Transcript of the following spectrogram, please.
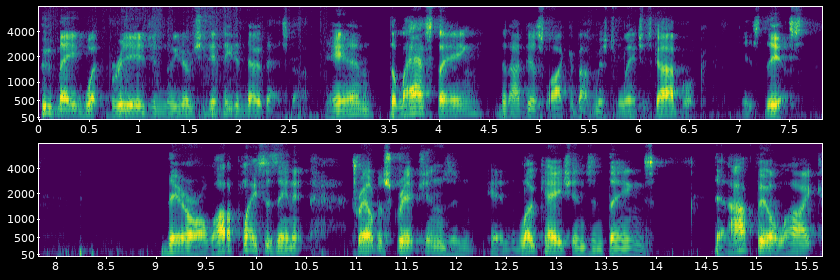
who made what bridge, and you know, she didn't need to know that stuff. And the last thing that I dislike about Mr. Lynch's guidebook is this. There are a lot of places in it, trail descriptions and, and locations and things that I feel like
